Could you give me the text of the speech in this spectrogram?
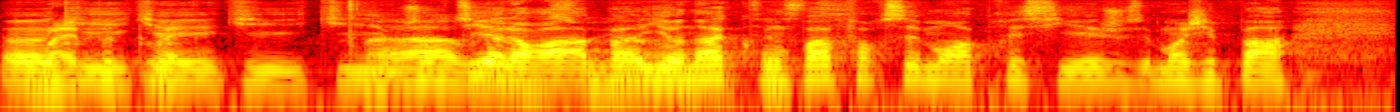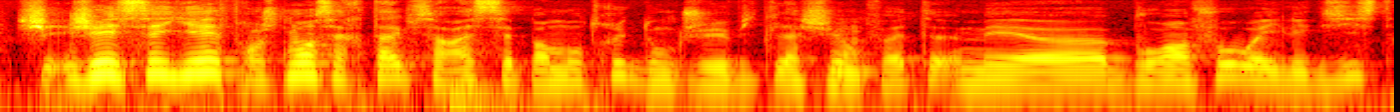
euh, Ouais, qui, qui, ouais. qui- qui Ah ont sorti. oui, Alors, ah, bah, il y en a qui n'ont pas forcément apprécié. Je sais, moi, j'ai pas, j'ai essayé. Franchement, ce R-Type, ça reste, c'est pas mon truc, donc j'ai vite lâché Mm. en fait. Mais euh, pour info, ouais, il existe.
